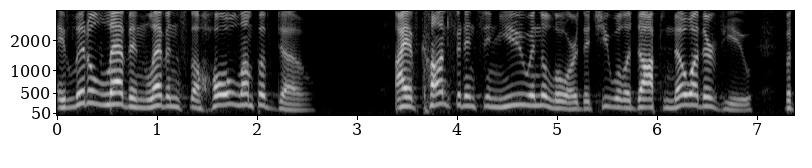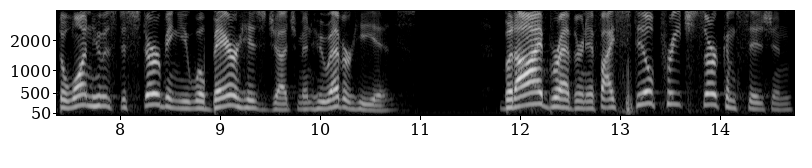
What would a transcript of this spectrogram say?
A little leaven leavens the whole lump of dough. I have confidence in you and the Lord that you will adopt no other view, but the one who is disturbing you will bear his judgment, whoever he is. But I, brethren, if I still preach circumcision,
